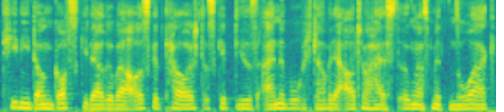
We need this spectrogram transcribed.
Tini Dongowski darüber ausgetauscht. Es gibt dieses eine Buch, ich glaube, der Autor heißt irgendwas mit Noack,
